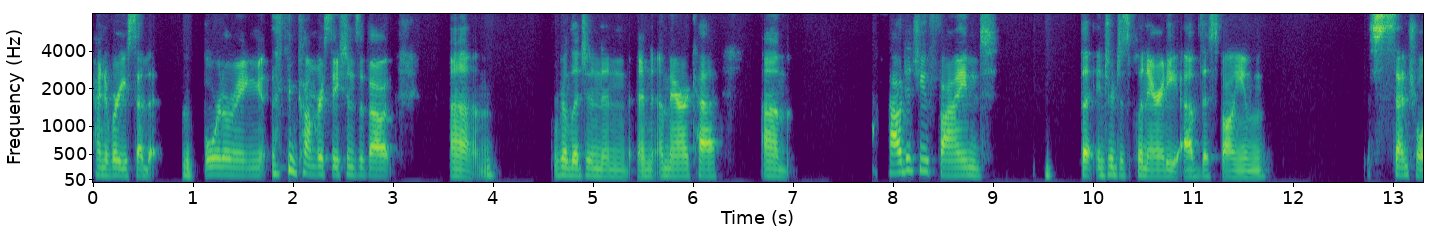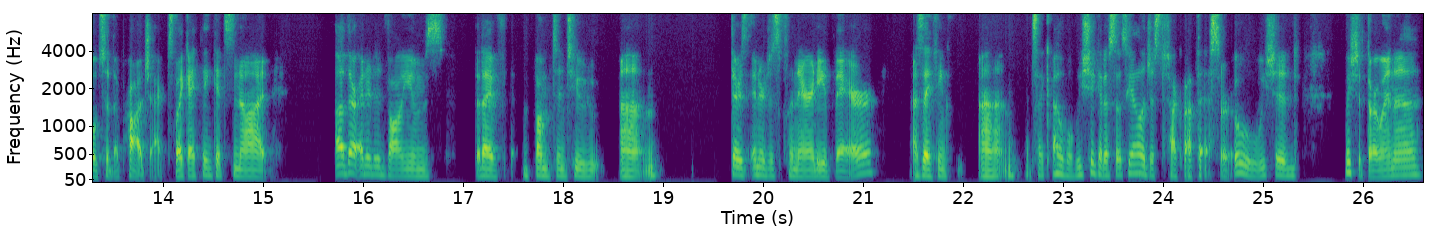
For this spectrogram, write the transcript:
kind of where you said bordering conversations about um, religion and, and America. Um, how did you find the interdisciplinarity of this volume central to the project? Like, I think it's not other edited volumes that I've bumped into. Um, there's interdisciplinarity there, as I think um, it's like, oh well, we should get a sociologist to talk about this, or oh, we should we should throw in a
